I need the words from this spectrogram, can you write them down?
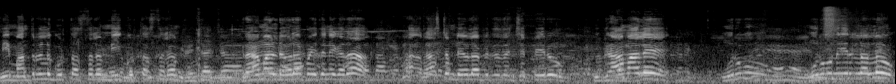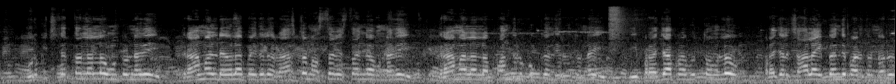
మీ మంత్రులు గుర్తొస్తలం మీ గుర్తొస్తలం. గ్రామాలు డెవలప్ అయితేనే కదా రాష్ట్రం డెవలప్ అవుతుందని చెప్పారు గ్రామాలే మురుగు మురుగు నీరులలో మురుగు చెత్తలలో ఉంటున్నది. గ్రామాలు డెవలప్ అయితే రాష్ట్రం అస్తవ్యస్తంగా ఉన్నది. గ్రామాలలో పందులు కుక్కలు తిరుగుతున్నాయి. ఈ ప్రజాప్రభుత్వంలో ప్రజలు చాలా ఇబ్బంది పడుతున్నారు.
